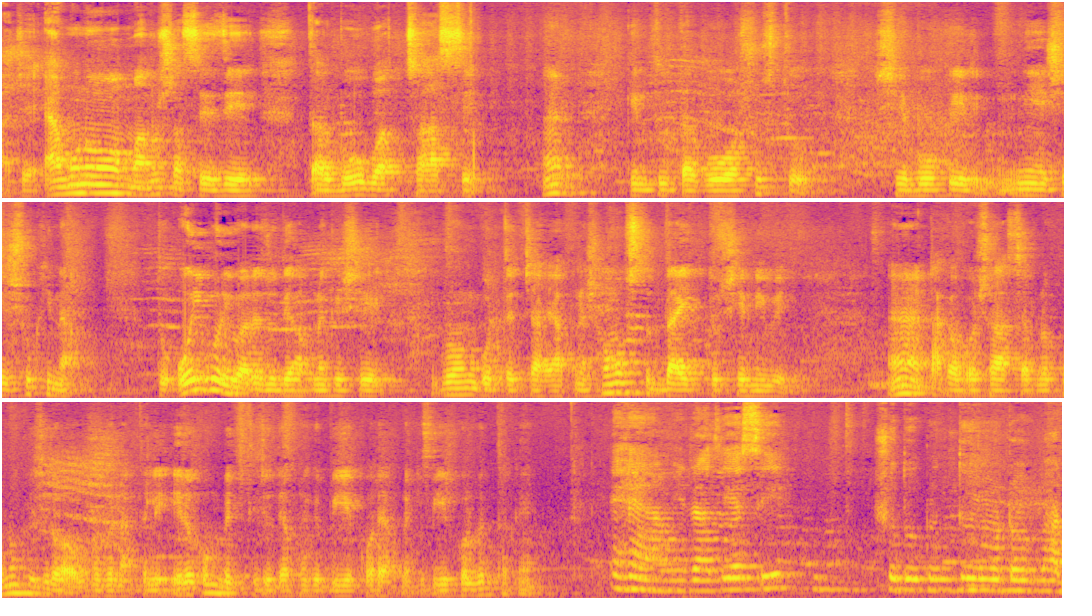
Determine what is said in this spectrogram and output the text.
আচ্ছা এমনও মানুষ আছে যে তার বউ বাচ্চা আছে হ্যাঁ? কিন্তু তার বউ অসুস্থ সে বউকে নিয়ে সে সুখী না। তো ওই পরিবারে যদি আপনাকে সে গ্রহণ করতে চায় আপনার সমস্ত দায়িত্ব সে নিবে হ্যাঁ? টাকা পয়সা আছে আপনার কোনো কিছুর অভাব হবে না। তাহলে এরকম ব্যক্তি যদি আপনাকে বিয়ে করে আপনাকে বিয়ে করবেন তাকে? হ্যাঁ আমি রাজি আছি। শুধু দুই মোটো ভাত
